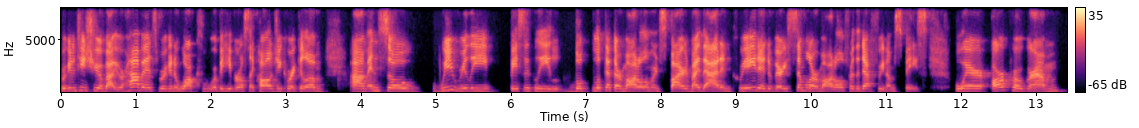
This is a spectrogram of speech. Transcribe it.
We're going to teach you about your habits. We're going to walk through a behavioral psychology curriculum. Um, Um, and so we really basically look, looked at their model and were inspired by that and created a very similar model for the debt freedom space, where our program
